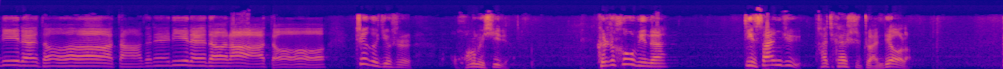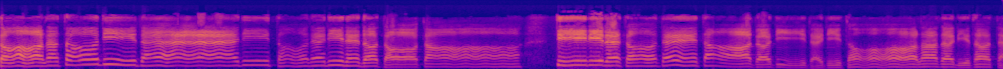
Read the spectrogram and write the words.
哩哒哒哒哒哩哩哒啦哒，这个就是黄梅戏的。可是后面呢，第三句它就开始转调了，哒啦哒哩哒哩哒哒哩哒哒哒哒，滴哩哒哒哒哒哒滴哒滴哒啦哒哩哒哒。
